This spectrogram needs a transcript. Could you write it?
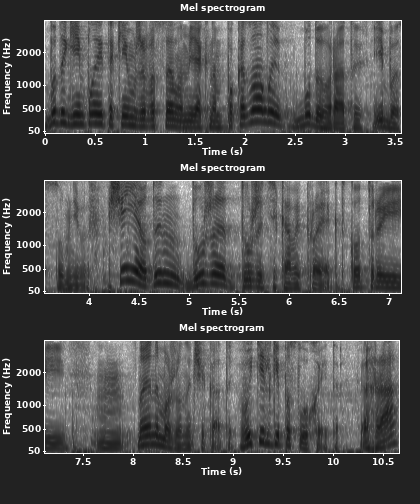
Буде геймплей таким же веселим, як нам показали, буду грати, і без сумнівів. Ще є один дуже дуже цікавий проєкт, котрий. ну я не можу не чекати. Ви тільки послухайте: гра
